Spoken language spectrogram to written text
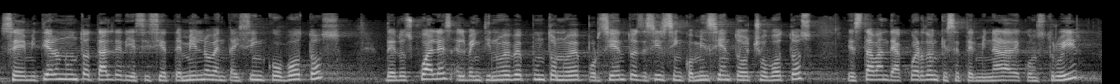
se emitieron un total de 17.095 votos de los cuales el 29.9%, es decir, 5.108 votos, estaban de acuerdo en que se terminara de construir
